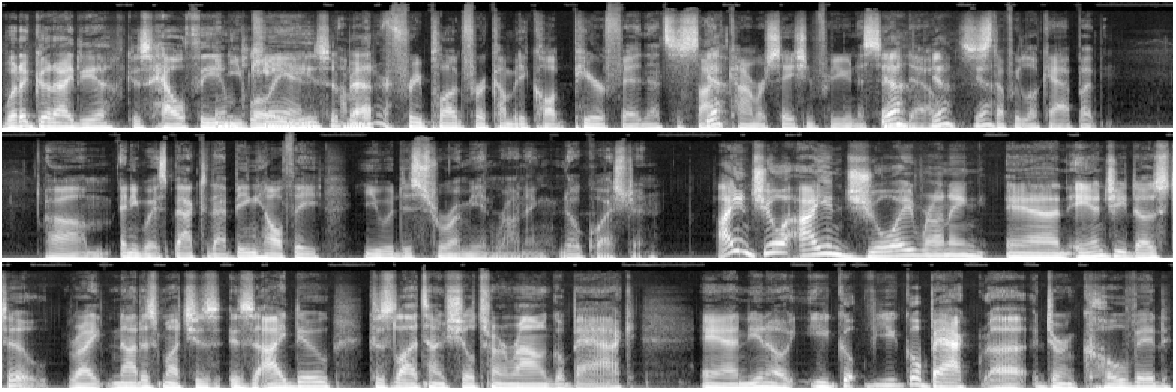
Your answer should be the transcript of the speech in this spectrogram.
What a good idea because healthy And employees you are I'm better. A free plug for a company called PeerFit. That's a side Yeah. conversation for you in Ascendo. yeah, It's yeah. Stuff we look at. But um, anyways, back to that. Being healthy, you would destroy me in running. No question. I enjoy I enjoy running, and Angie does too. Right, not as much as as I do because a lot of times she'll turn around and go back. And you know, you go you go back uh, during COVID.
